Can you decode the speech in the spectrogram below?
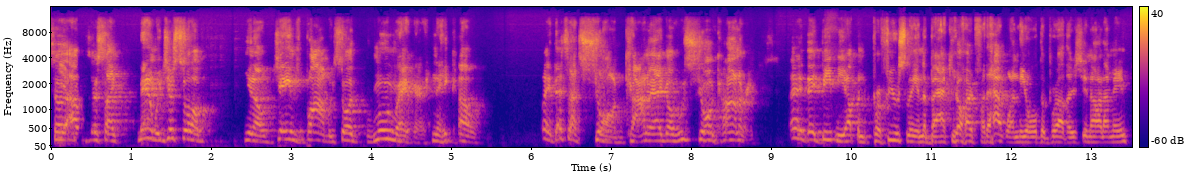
So I was just like, man, we just saw, you know, James Bond. We saw Moonraker. And they go, wait, that's not Sean Connery. I go, who's Sean Connery? They, they beat me up and profusely in the backyard for that one, the older brothers, you know what I mean?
